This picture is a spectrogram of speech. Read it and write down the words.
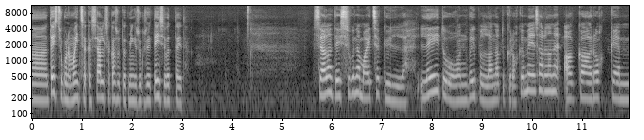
äh, teistsugune maitse, kas seal sa kasutad mingisuguseid teisi võtteid? Seal on teistsugune maitse küll. Leedu on võib-olla natuke rohkem meie sarnane, aga rohkem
